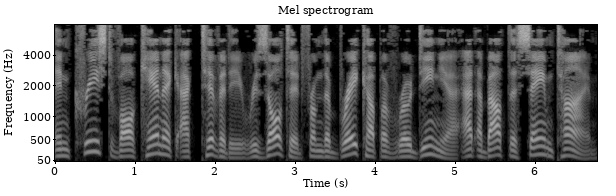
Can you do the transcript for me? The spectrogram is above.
Increased volcanic activity resulted from the breakup of Rodinia at about the same time.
